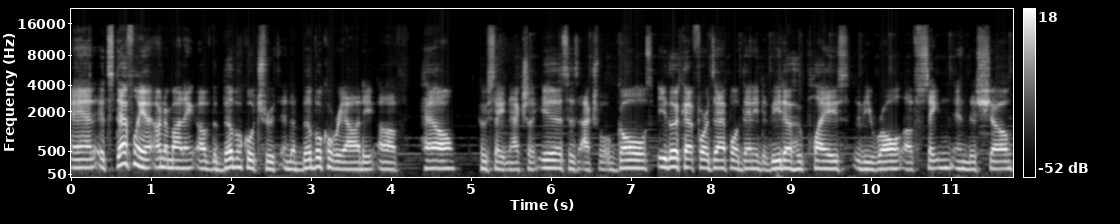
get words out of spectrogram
And it's definitely an undermining of the biblical truth and the biblical reality of hell, who Satan actually is, his actual goals. You look at, for example, Danny DeVito, who plays the role of Satan in this show.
